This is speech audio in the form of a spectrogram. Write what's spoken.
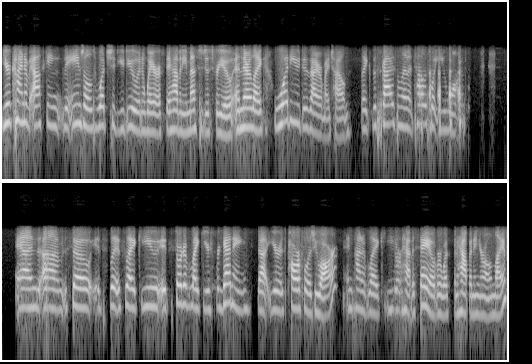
you're kind of asking the angels, what should you do in a way, or if they have any messages for you. And they're like, what do you desire, my child? Like, the sky's the limit. Tell us what you want and um so it's it's like you it's sort of like you're forgetting that you're as powerful as you are and kind of like you don't have a say over what's going to happen in your own life.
